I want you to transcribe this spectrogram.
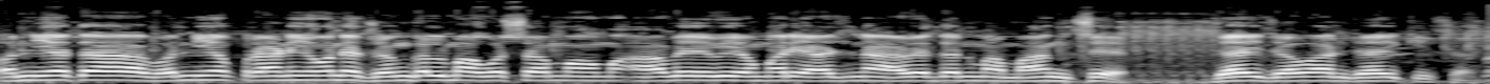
અન્યથા વન્ય પ્રાણીઓને જંગલમાં વસાવવામાં આવે એવી અમારી આજના આવેદનમાં માંગ છે. જય જવાન જય કિસાન.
